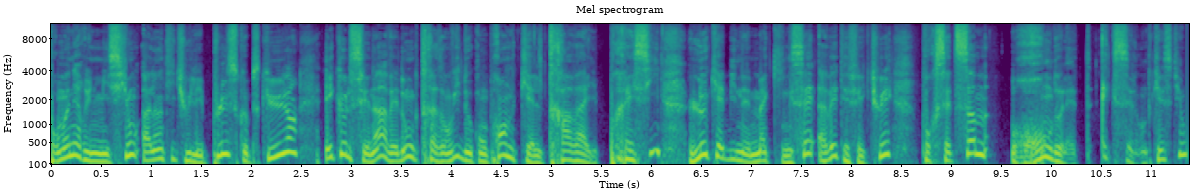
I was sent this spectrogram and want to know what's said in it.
pour mener une mission à l'intitulé plus qu'obscur et que le Sénat avait donc très envie de comprendre quel travail précis le cabinet McKinsey avait effectué pour cette somme rondelette Excellente question,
